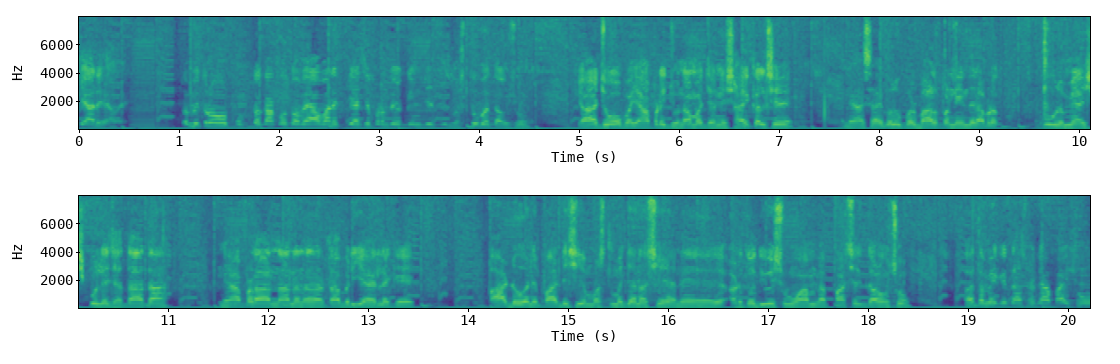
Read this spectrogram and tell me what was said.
ક્યારે આવે. તો મિત્રો, પુખ્ત કાકો તો હવે આવવાની ત્યાં છે, પરંતુ એક ઇન્ટરેસ્ટિંગ વસ્તુ બતાવું છું કે આ જુઓ ભાઈ, આપણે જૂનામાં જની સાયકલ છે અને આ સાયકલ ઉપર બાળપણની અંદર આપણે ખૂબ રમ્યા, સ્કૂલે જતા હતા ને આપણા નાના નાના ટાબરિયા એટલે કે આડો અને પાડીસી મસ્ત મજાના છે અને અડધો દિવસ હું આમના પાસે જ ગાણું છું. હવે તમે કહેતા છો કે આ ભાઈ શું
